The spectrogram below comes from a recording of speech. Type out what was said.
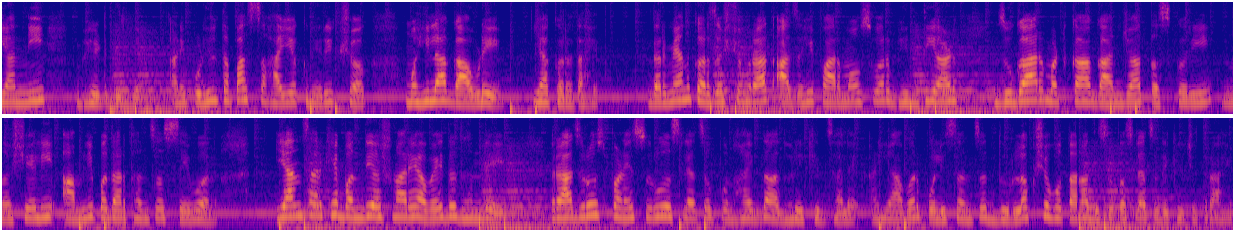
यांनी भेट दिली आहे. आणि पुढील तपास सहाय्यक निरीक्षक महिला गावडे या करत आहेत. दरम्यान कर्जत शहरात आजही फार्म हाऊसवर भिंतीआड जुगार मटका गांजा तस्करी नशेली अंमली पदार्थांचं सेवन यांसारखे बंदी असणारे अवैध धंदे राजरोसपणे सुरू असल्याचं पुन्हा एकदा अधोरेखित झालंय आणि यावर पोलिसांचं दुर्लक्ष होताना दिसत असल्याचं देखील चित्र आहे.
